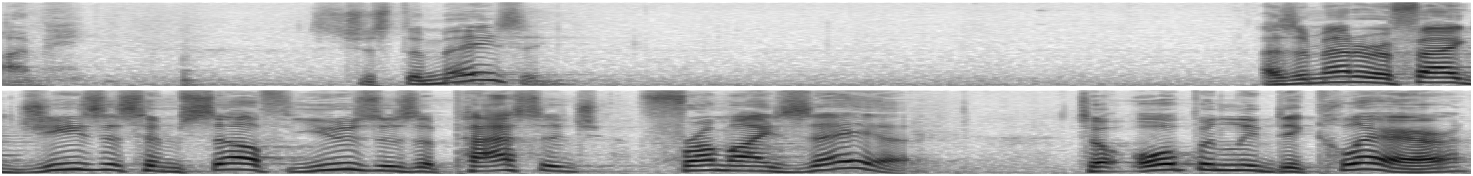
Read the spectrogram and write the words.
I mean, it's just amazing. As a matter of fact, Jesus himself uses a passage from Isaiah to openly declare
